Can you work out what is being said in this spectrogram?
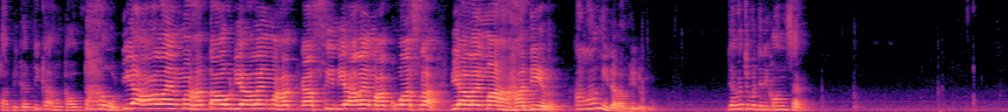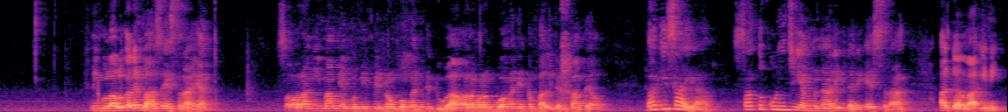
Tapi ketika engkau tahu, dia Allah yang maha tahu, dia Allah yang maha kasih, dia Allah yang maha kuasa, dia Allah yang maha hadir. Alami dalam hidupmu. Jangan cuma jadi konsep. Minggu lalu kalian bahas Esra ya. Seorang imam yang memimpin rombongan kedua, orang-orang buangan yang kembali dari Babel. Bagi saya, satu kunci yang menarik dari Esra adalah ini.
